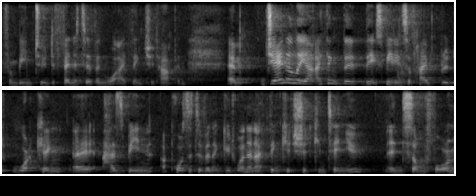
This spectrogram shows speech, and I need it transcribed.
from being too definitive in what I think should happen. Um, generally, I think the, the experience of hybrid working uh, has been a positive and a good one, and I think it should continue in some form.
